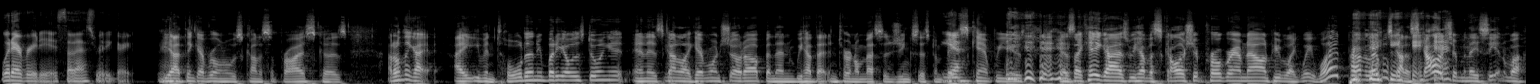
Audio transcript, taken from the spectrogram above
whatever it is. So that's really great. Yeah, I think everyone was kind of surprised because I don't think I, I even told anybody I was doing it. And it's kind of like everyone showed up and then we have that internal messaging system, Yeah. Basecamp we use. and it's like, hey guys, we have a scholarship program now. And people are like, wait, what? Private Label's got a scholarship. And they see it and wow,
